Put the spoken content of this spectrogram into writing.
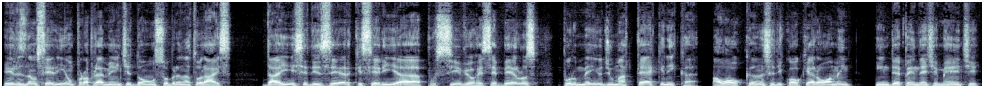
eles não seriam propriamente dons sobrenaturais, Daí se dizer que seria possível recebê-los por meio de uma técnica ao alcance de qualquer homem, independentemente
